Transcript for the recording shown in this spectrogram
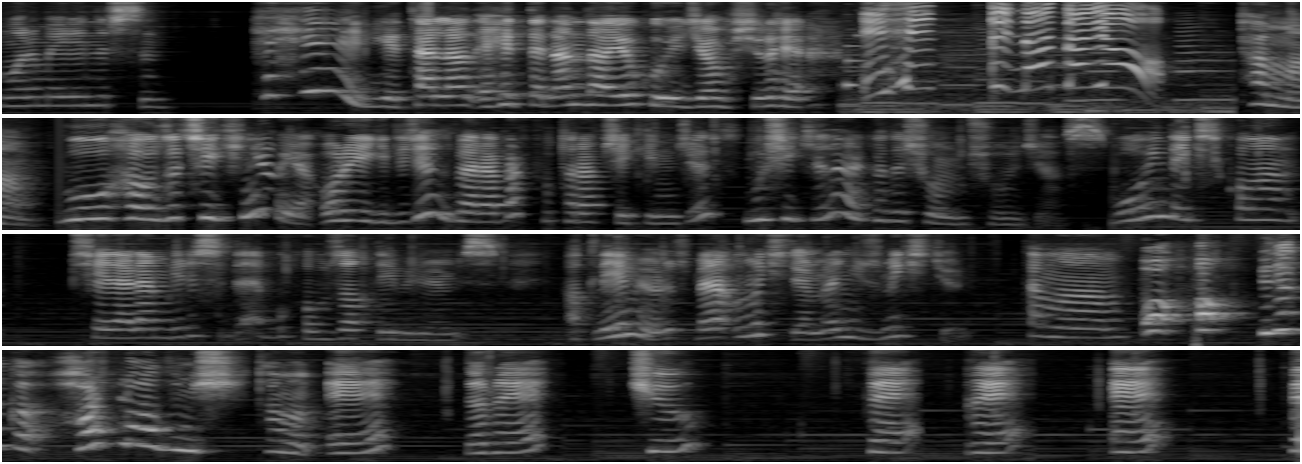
Umarım eğlenirsin. He he yeter lan ehet denen daha yok koyacağım şuraya. Tamam. Bu havuza çekiniyor ya. Oraya gideceğiz. Beraber fotoğraf çekineceğiz. Bu şekilde arkadaş olmuş olacağız. Bu oyunda eksik olan şeylerden birisi de bu havuza atlayabilmemiz. Atlayamıyoruz. Ben atlamak istiyorum. Ben yüzmek istiyorum. Tamam. Oh, oh bir dakika. Harf lazımmış. Tamam. E, R, Q F R E F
